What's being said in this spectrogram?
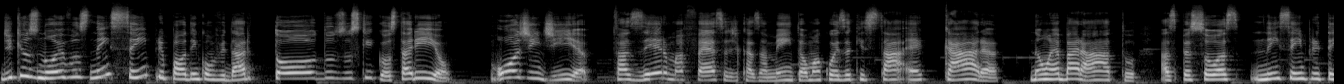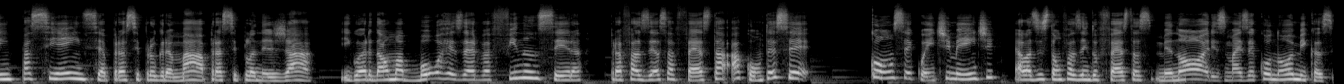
de que os noivos nem sempre podem convidar todos os que gostariam. Hoje em dia, fazer uma festa de casamento é uma coisa que está é cara não é barato. As pessoas nem sempre têm paciência para se programar, para se planejar e guardar uma boa reserva financeira para fazer essa festa acontecer. Consequentemente, elas estão fazendo festas menores, mais econômicas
